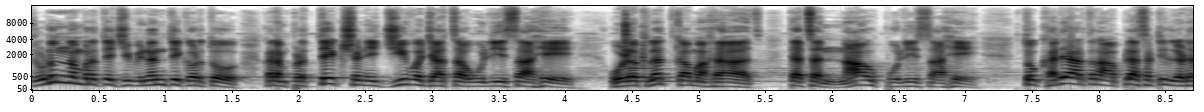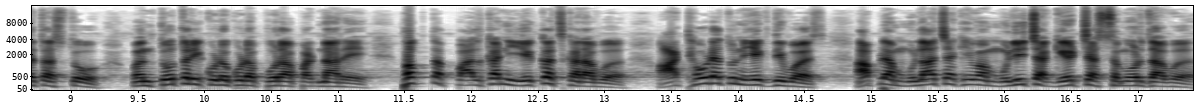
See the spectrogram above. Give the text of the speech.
जोडून नम्रतेची विनंती करतो. कारण प्रत्येक क्षणी जीव ज्याचा उलीस आहे ओळखलत का महाराज? त्याचं नाव पोलीस आहे. तो खऱ्या अर्थानं आपल्यासाठी लढत असतो पण तो तरी कुठं कुठं पुरा पडणार आहे. फक्त पालकांनी एकच करावं. आठवड्यातून एक दिवस आपल्या मुलाच्या किंवा मुलीच्या गेटच्या समोर जावं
